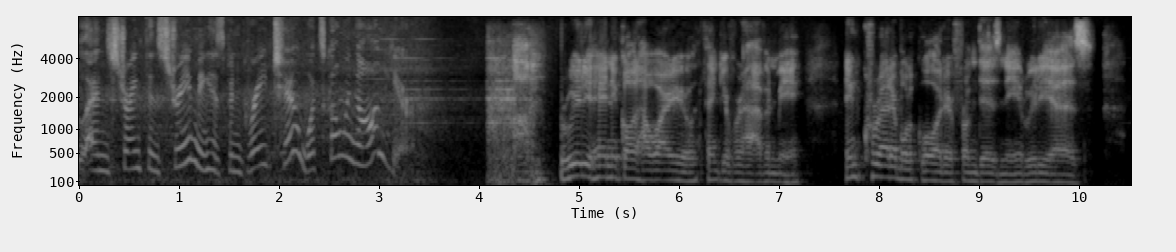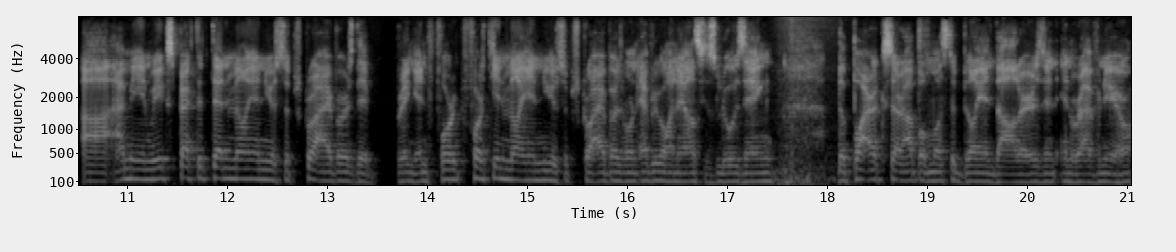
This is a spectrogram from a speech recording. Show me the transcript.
and strength in streaming has been great too. What's going on here? Um, really, hey, Nicole, how are you? Thank you for having me. Incredible quarter from Disney, really is. Uh, I mean, we expected 10 million new subscribers. They bring in 14 million new subscribers when everyone else is losing. The parks are up almost a billion dollars in, in revenue.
